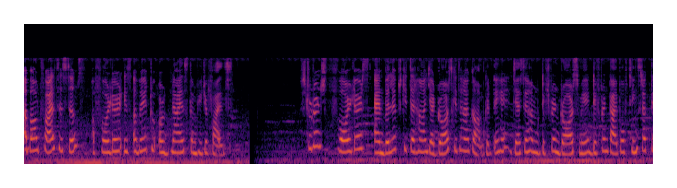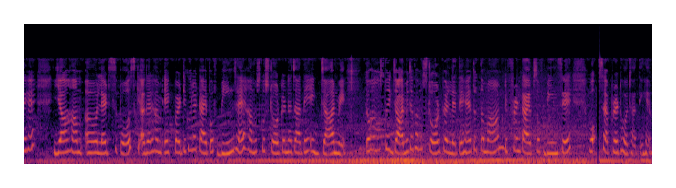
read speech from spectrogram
about file systems, a folder is a way to organize computer files. Students folders envelopes की तरह या ड्रॉर्स की तरह काम करते हैं। जैसे हम डिफरेंट ड्रॉर्स में डिफरेंट टाइप ऑफ़ थिंग्स रखते हैं या हम लेट uh, सपोज़ कि अगर हम एक पर्टिकुलर टाइप ऑफ़ बीन्स है हम उसको स्टोर करना चाहते हैं एक जार में। तो हम उसको एक जार में जब हम स्टोर कर लेते हैं तो तमाम डिफरेंट टाइप्स ऑफ़ बीन से वो सेपरेट हो जाती हैं।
